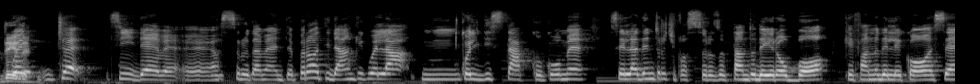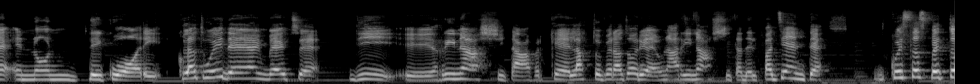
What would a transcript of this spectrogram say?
deve. Que- cioè, sì, deve, eh, assolutamente, però ti dà anche quella, mh, quel distacco, come se là dentro ci fossero soltanto dei robot che fanno delle cose e non dei cuori. La tua idea invece di eh, rinascita, perché l'atto operatorio è una rinascita del paziente, questo aspetto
